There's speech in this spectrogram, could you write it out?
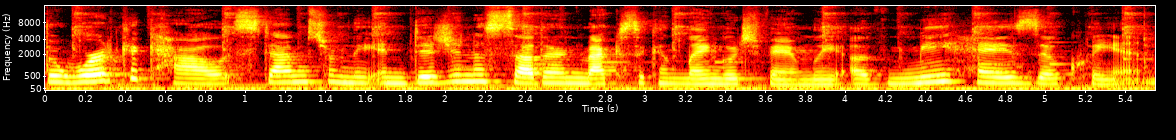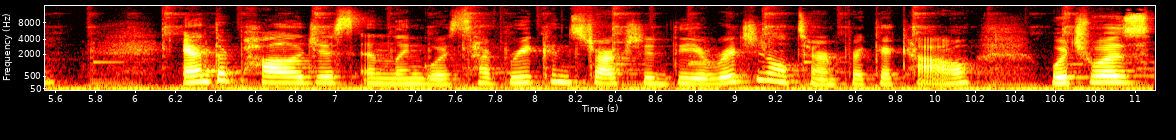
The word cacao stems from the indigenous southern Mexican language family of Mixe-Zoquian. Anthropologists and linguists have reconstructed the original term for cacao, which was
